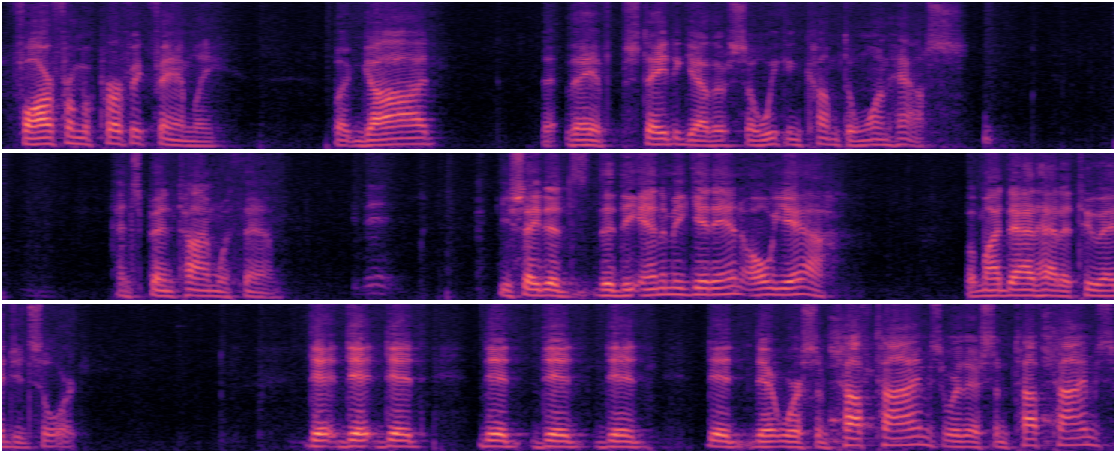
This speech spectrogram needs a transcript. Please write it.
Far from a perfect family, but God, they have stayed together so we can come to one house and spend time with them. You say, did, did the enemy get in? Oh, yeah. But my dad had a two-edged sword. Did, did, did, did, did, did, did, there were some tough times? Were there some tough times?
